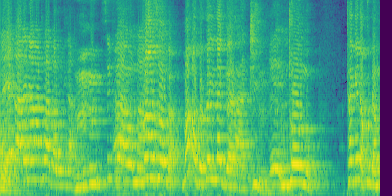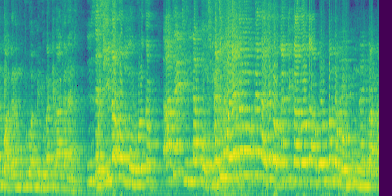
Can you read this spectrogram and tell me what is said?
Naye kaabe n'amatu agawulira lwansonga maama gwe tolina garanti Eh. ntono tagenda kuddamu kwagala mukulu wa mmedi oba tebagalana okiinako mweyagala omukazi agenda okugattika abooluganda bombi mu maka.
